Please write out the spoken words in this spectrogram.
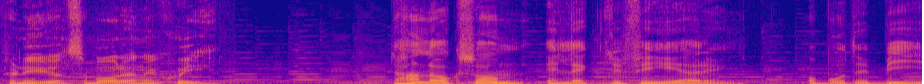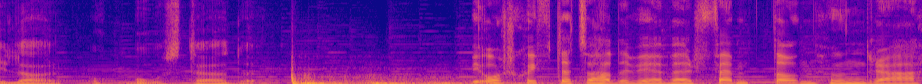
förnyelsebar energi? Det handlar också om elektrifiering av både bilar och bostäder. Vid årsskiftet så hade vi över 1500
